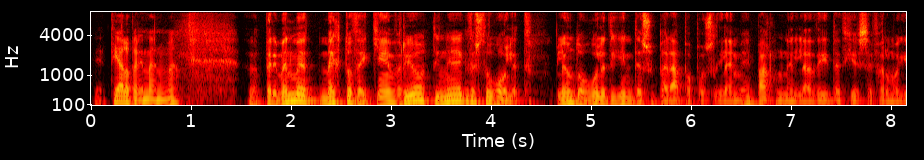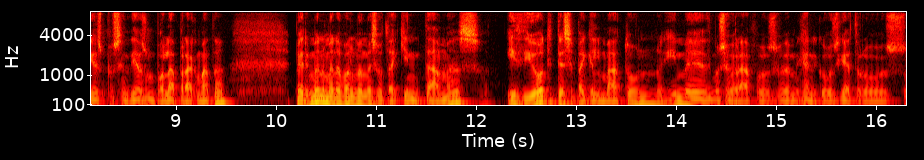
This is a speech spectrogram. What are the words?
Ε, τι άλλο περιμένουμε; Περιμένουμε μέχρι το Δεκέμβριο τη νέα έκδοση στο wallet. Πλέον το wallet γίνεται super app, όπως λέμε. Υπάρχουν δηλαδή τέτοιες εφαρμογές που συνδυάζουν πολλά πράγματα. Περιμένουμε να βάλουμε μέσα τα κίνητά μας ιδιότητες επαγγελμάτων. Είμαι δημοσιογράφος, μηχανικός, γιατρός,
